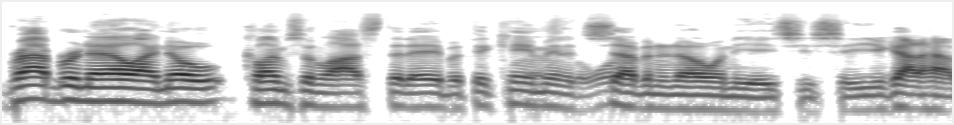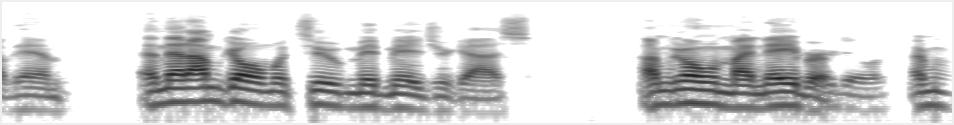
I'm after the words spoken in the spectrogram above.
Brad Brownell, I know Clemson lost today, but they came in That's at the one. 7 and 0 in the ACC. You got to have him. And then I'm going with two mid-major guys. I'm going with my neighbor. I'm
